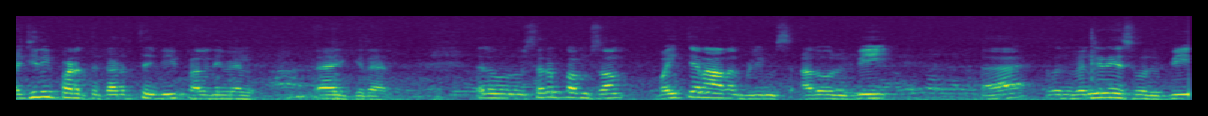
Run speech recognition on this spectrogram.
ரஜினி படத்துக்கு அடுத்து வி பழனிவேல் தயாரிக்கிறார். இதில் ஒரு சிறப்பம்சம் வைத்தியநாதன் ஃபிலிம்ஸ் அது ஒரு வி ஒரு வெங்கடேஷ் ஒரு வி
